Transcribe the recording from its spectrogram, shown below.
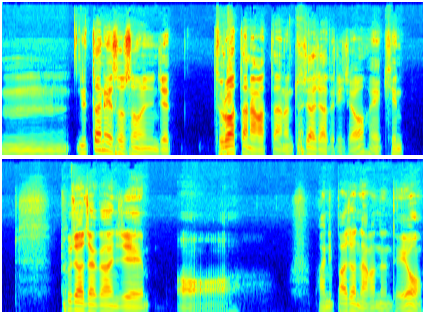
음, 일단에 있어서는 이제 들어왔다 나갔다는 투자자들이죠. 예, 긴 투자자가 이제 어, 많이 빠져나갔는데요.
